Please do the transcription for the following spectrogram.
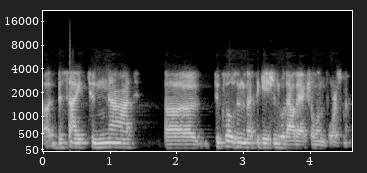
uh, decide to not uh, to close an investigation without actual enforcement.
